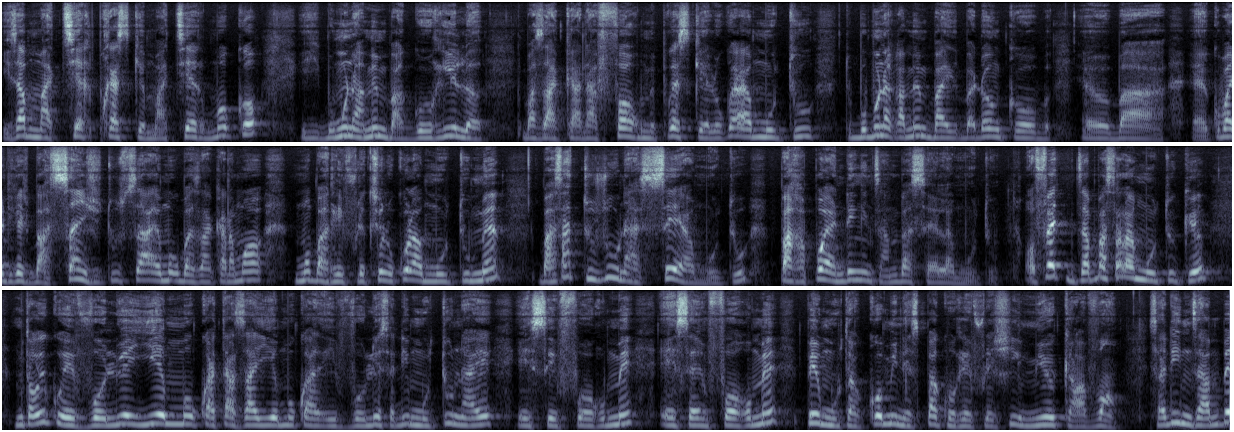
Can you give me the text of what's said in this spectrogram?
eza matière presque matière moko. Bomona meme bagorile bazalaka na forme presque lokola ya mutu. Bomonaka meme donc euh, ba, euh, comment dirais basinge tout ça moko bazalaka na mwa baréflexion lokola mutu. Mais baza toujours na se ya mutu par rapport ya ndenge nzambe asalela mutu. En fait nzambe asala mutu ke mutu akoki koévolue ye moko ata aza ye moko aévolue cestadire mutu na ye ese forme ese s'informer mpe moto akomi n'est-ce pas koréfléchir mieux qu'avant. C'est-à-dire nzambe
